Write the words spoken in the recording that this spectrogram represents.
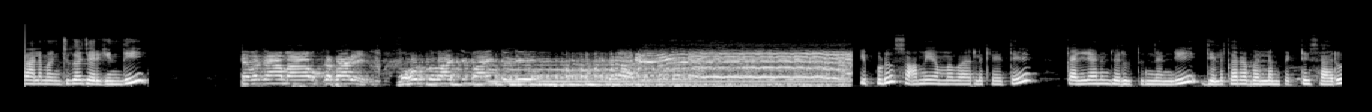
చాలా మంచిగా జరిగింది. ఒక్కసారి ముహూర్త వాక్యం వాయించండి. ఇప్పుడు స్వామి అమ్మవార్లకైతే కళ్యాణం జరుగుతుందండి. జీలకర్ర బెల్లం పెట్టేశారు.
